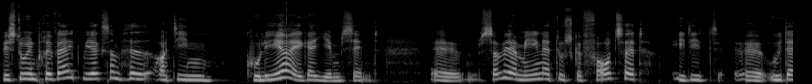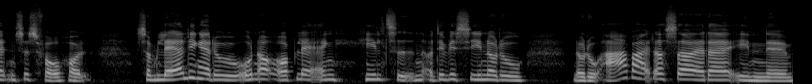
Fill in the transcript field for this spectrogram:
Hvis du er en privat virksomhed, og dine kolleger ikke er hjemsendt, øh, så vil jeg mene, at du skal fortsætte i dit øh, uddannelsesforhold. Som lærling er du under oplæring hele tiden, og det vil sige, når du, når du arbejder, så er der en øh,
